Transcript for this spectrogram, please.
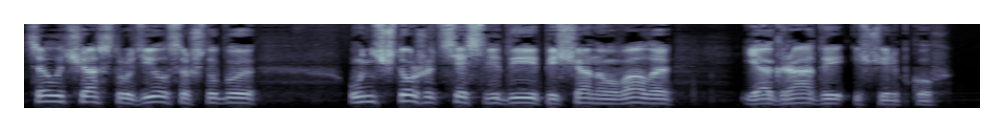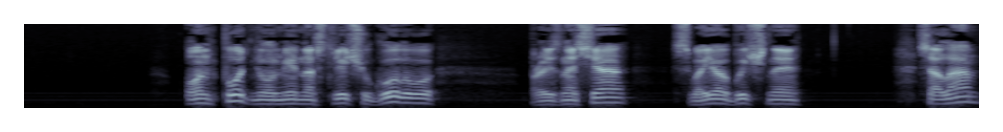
целый час трудился, чтобы уничтожить все следы песчаного вала и ограды из черепков. Он поднял мне навстречу голову, произнося свое обычное «Салам,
